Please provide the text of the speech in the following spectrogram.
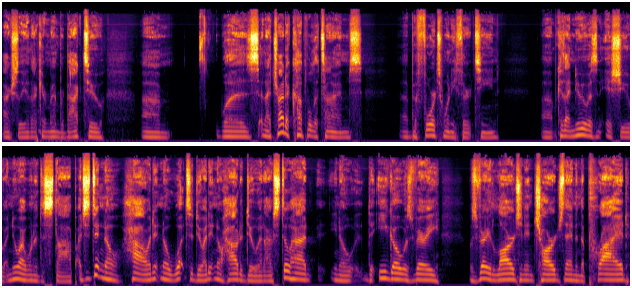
actually, that I can remember back to, um, was, and I tried a couple of times uh, before 2013 because I knew it was an issue. I knew I wanted to stop. I just didn't know how. I didn't know what to do. I didn't know how to do it. I still had, you know, the ego was very was very large and in charge then, and the pride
